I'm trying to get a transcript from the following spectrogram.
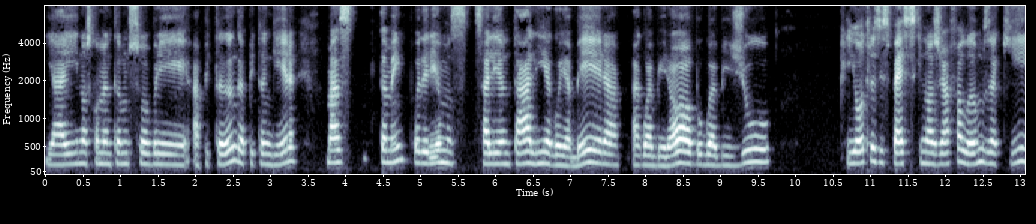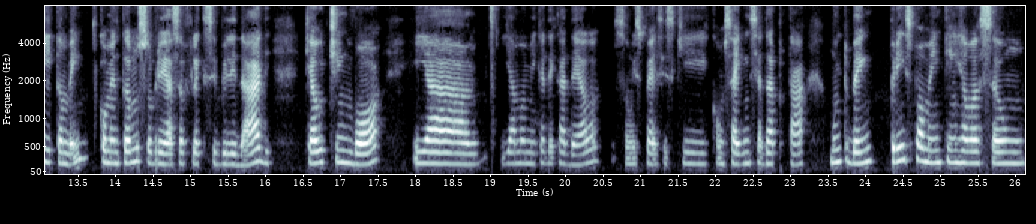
E aí nós comentamos sobre a pitanga, a pitangueira, mas também poderíamos salientar ali a goiabeira, a guabiroba, o guabiju, e outras espécies que nós já falamos aqui e também comentamos sobre essa flexibilidade, que é o timbó e a, e a mamica de cadela, são espécies que conseguem se adaptar muito bem, principalmente em relação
